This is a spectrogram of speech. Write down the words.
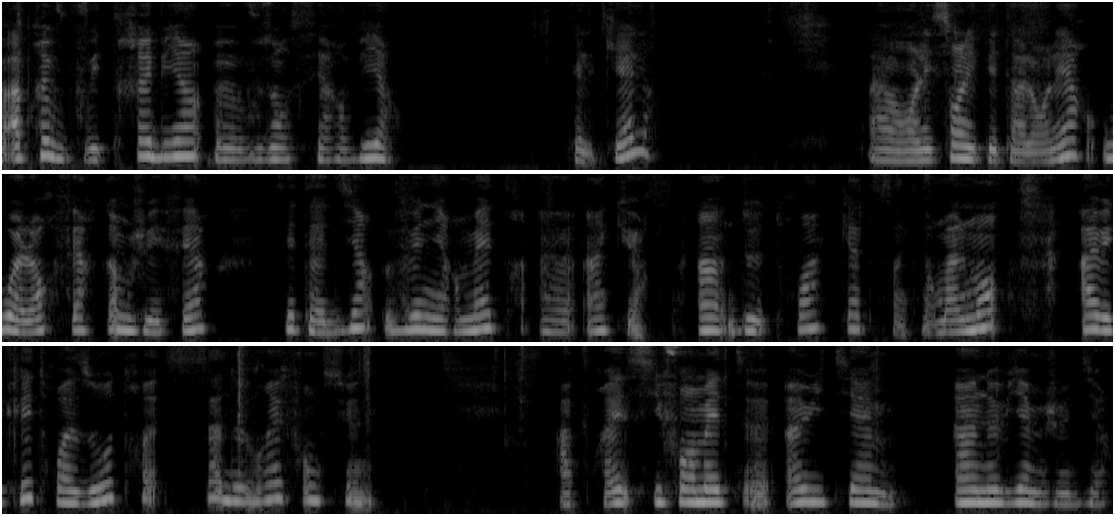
Après, vous pouvez très bien euh, vous en servir tel quel, euh, en laissant les pétales en l'air, ou alors faire comme je vais faire, c'est-à-dire venir mettre un cœur. 1, 2, 3, 4, 5. Normalement, avec les trois autres, ça devrait fonctionner. Après, s'il faut en mettre un huitième, un neuvième, je veux dire,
